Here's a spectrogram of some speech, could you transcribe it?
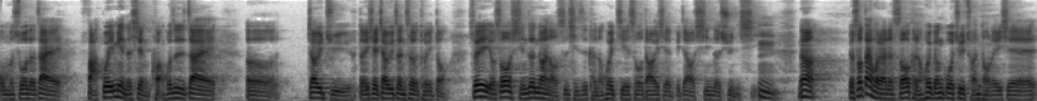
我们说的在法规面的现况，或是在呃。教育局的一些教育政策推动，所以有时候行政段老师其实可能会接收到一些比较新的讯息。嗯，那有时候带回来的时候，可能会跟过去传统的一些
